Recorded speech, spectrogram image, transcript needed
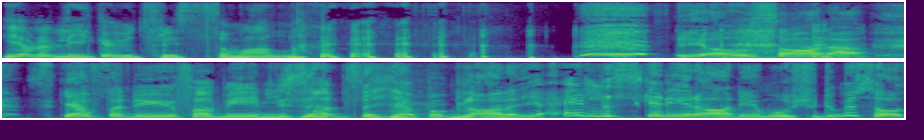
Jag blev lika utfryst som han. Jag och Sara skaffade ju familj så att säga på planen. Jag älskar iraniermorsor, de är så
